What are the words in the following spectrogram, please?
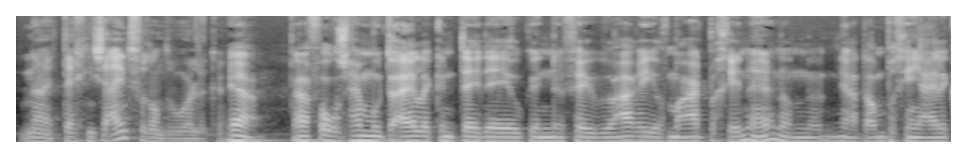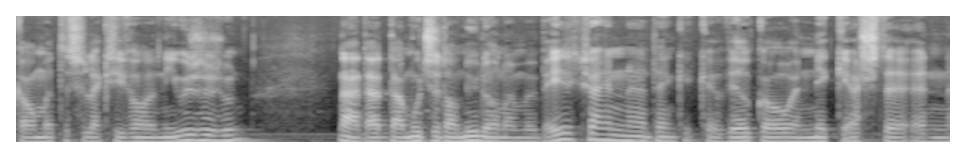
nou, technisch eindverantwoordelijke. Ja, nou, volgens hem moet eigenlijk een TD ook in februari of maart beginnen. Hè? Dan, ja, dan begin je eigenlijk al met de selectie van het nieuwe seizoen. Nou, daar, daar moeten ze dan nu dan mee bezig zijn, denk ik. Wilco en Nick Kersten en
